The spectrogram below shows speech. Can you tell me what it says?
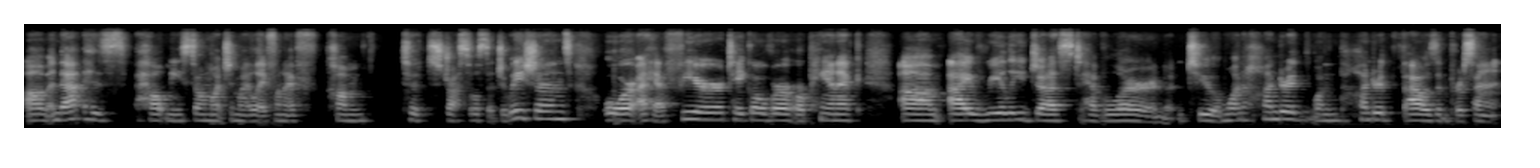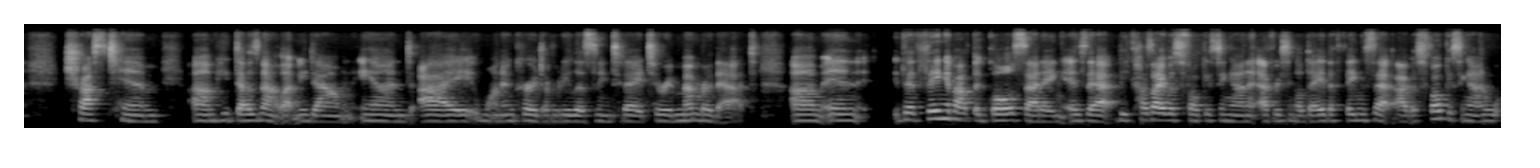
Um, and that has helped me so much in my life when I've come to stressful situations or I have fear take over or panic. Um, I really just have learned to 100, 100,000% trust him. Um, he does not let me down. And I want to encourage everybody listening today to remember that. Um, and the thing about the goal setting is that because I was focusing on it every single day, the things that I was focusing on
